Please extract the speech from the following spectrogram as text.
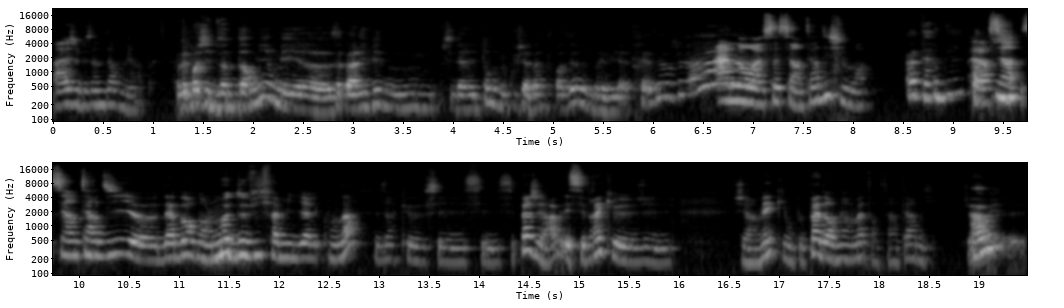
Ah, j'ai besoin de dormir après. Ah moi j'ai besoin de dormir, mais euh, ça peut arriver de, ces derniers temps de me coucher à 23h et de me réveiller à 13h. Je fais, ah, Ah non, ça c'est interdit chez moi. interdit Alors c'est interdit euh, d'abord dans le mode de vie familial qu'on a, c'est-à-dire que c'est- pas gérable. Et c'est vrai que j'ai un mec et on peut pas dormir le matin, c'est interdit. Ah oui Euh,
